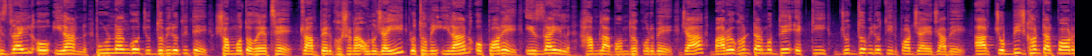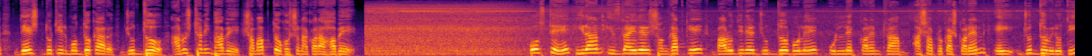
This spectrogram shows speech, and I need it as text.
ইসরায়েল ও ইরান পূর্ণাঙ্গ যুদ্ধবিরতিতে সম্মত হয়েছে। ট্রাম্পের ঘোষণা অনুযায়ী, প্রথমে ইরান ও পরে ইসরায়েল হামলা বন্ধ করবে, যা বারো ঘণ্টার মধ্যে একটি যুদ্ধবিরতির পর্যায়ে যাবে। আর চব্বিশ ঘণ্টার পর দেশ দুটির মধ্যকার যুদ্ধ আনুষ্ঠানিকভাবে সমাপ্ত ঘোষণা করা হবে। পোস্টে ইরান ইসরায়েলের সংঘাতকে বারো দিনের যুদ্ধ বলে উল্লেখ করেন ট্রাম্প। আশা প্রকাশ করেন, এই যুদ্ধবিরতি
